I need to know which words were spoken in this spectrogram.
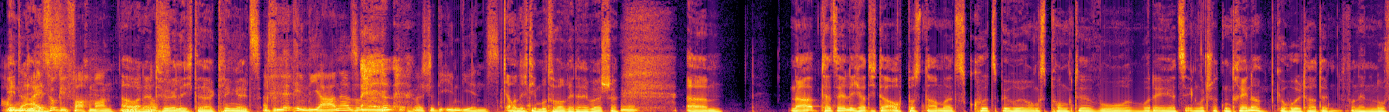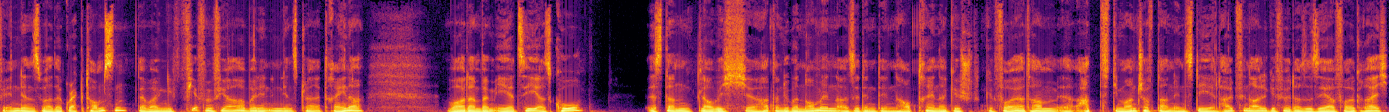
Alter Eishockey-Fachmann. Aber natürlich, da klingelt's. Also nicht Indianer, sondern weißt du, die Indians. Auch nicht die Motorräder, weißt du. Ja. Ähm, na, tatsächlich hatte ich da auch bloß damals kurz Berührungspunkte, wo, wo der jetzt Ingolstadt einen Trainer geholt hatte von den Hannover Indians. war der Greg Thompson, der war irgendwie vier, fünf Jahre bei den Indians Trainer, war dann beim ERC als Co. Ist dann, glaube ich, hat dann übernommen, als sie den, den Haupttrainer ge gefeuert haben, er hat die Mannschaft dann ins DL-Halbfinale geführt, also sehr erfolgreich.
